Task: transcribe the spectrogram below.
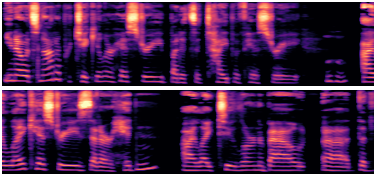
you know, it's not a particular history, but it's a type of history. Mm-hmm. I like histories that are hidden. I like to learn about uh, the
